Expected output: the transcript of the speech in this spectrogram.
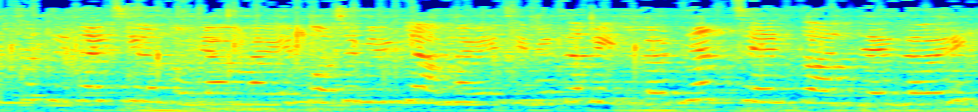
cho sự khai trương của nhà máy, một trong những nhà máy chế biến gia vị lớn nhất trên toàn thế giới.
